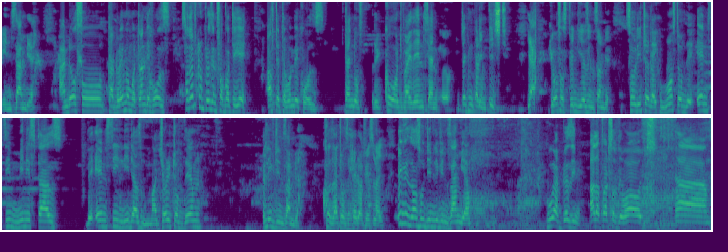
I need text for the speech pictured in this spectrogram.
in Zambia. And also, Kgalema Motlanthe was South African president for about a year after Thabo was kind of recalled by the ANC and uh, technically impeached. Yeah, he also spent years in Zambia. So literally, like most of the NC ministers, the NC leaders, majority of them lived in Zambia because that was the head office. Like even those who didn't live in Zambia, who are based in other parts of the world, um,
